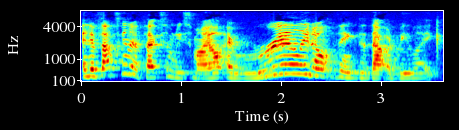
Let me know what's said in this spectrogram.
And if that's gonna affect somebody's smile, I really don't think that that would be like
